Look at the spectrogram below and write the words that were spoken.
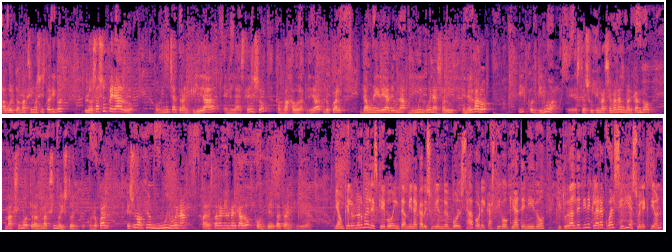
ha vuelto a máximos históricos, los ha superado con mucha tranquilidad en el ascenso, con baja volatilidad, lo cual da una idea de una muy buena salud en el valor y continúa estas últimas semanas marcando máximo tras máximo histórico, con lo cual es una opción muy buena para estar en el mercado con cierta tranquilidad. Y aunque lo normal es que Boeing también acabe subiendo en bolsa por el castigo que ha tenido, Iturralde tiene clara cuál sería su elección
